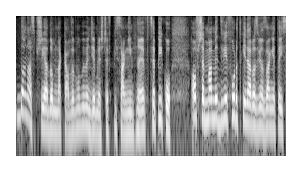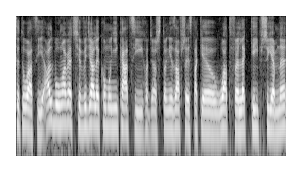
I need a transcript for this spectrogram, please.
do nas przyjadą na kawę, bo my będziemy jeszcze wpisani w cepiku. Owszem, mamy dwie furtki na rozwiązanie tej sytuacji. Albo umawiać się w Wydziale Komunikacji, chociaż to nie zawsze jest takie łatwe, lekkie i przyjemne,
